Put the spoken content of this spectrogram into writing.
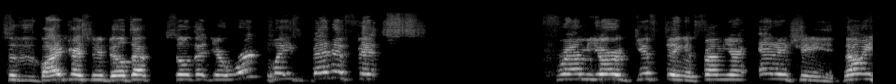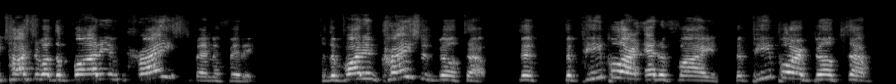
so that the body of Christ may be built up, so that your workplace benefits from your gifting and from your energy. No, he talks about the body of Christ benefiting. The body of Christ is built up. The, the people are edified. The people are built up.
